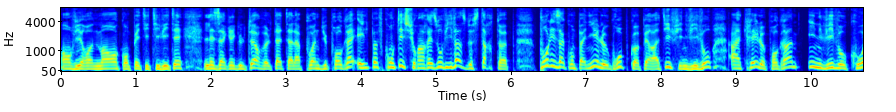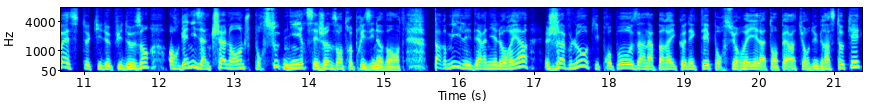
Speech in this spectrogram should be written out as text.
environnement, compétitivité. Les agriculteurs veulent être à la pointe du progrès et ils peuvent compter sur un réseau vivace de start-up. Pour les accompagner, le groupe coopératif InVivo a créé le programme InVivo Quest qui depuis deux ans organise un challenge pour soutenir ces jeunes entreprises innovantes. Parmi les derniers lauréats, Javelot qui propose un appareil connecté pour surveiller la température du grain stocké,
